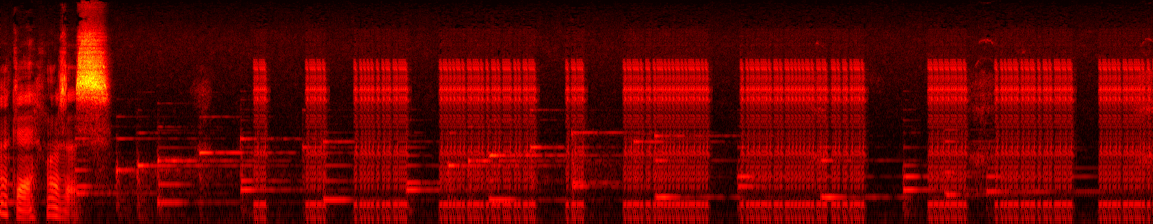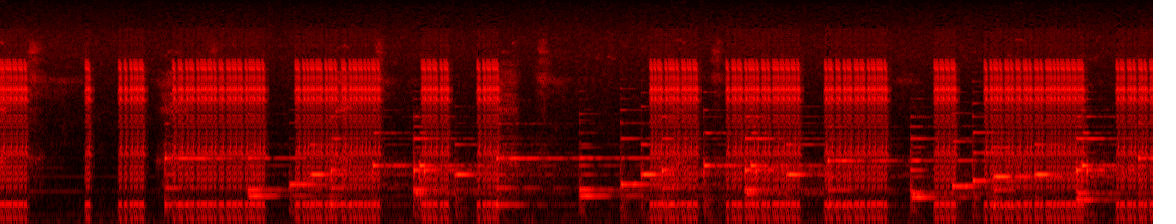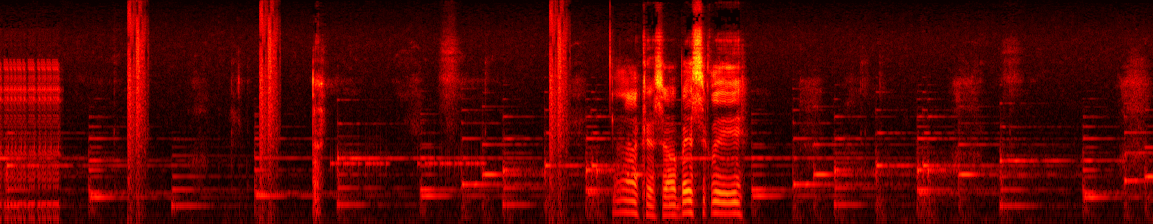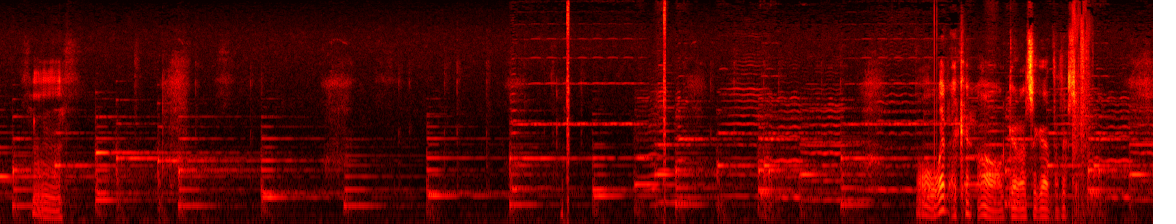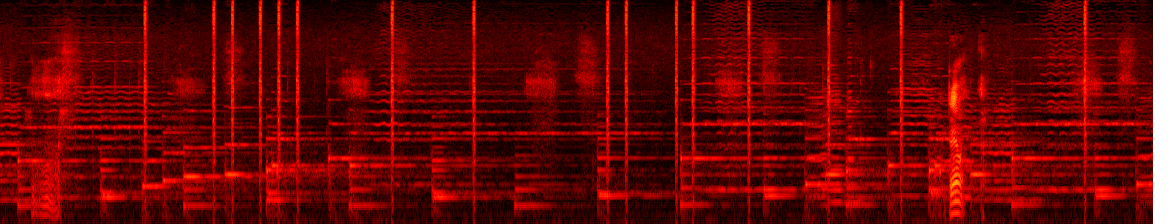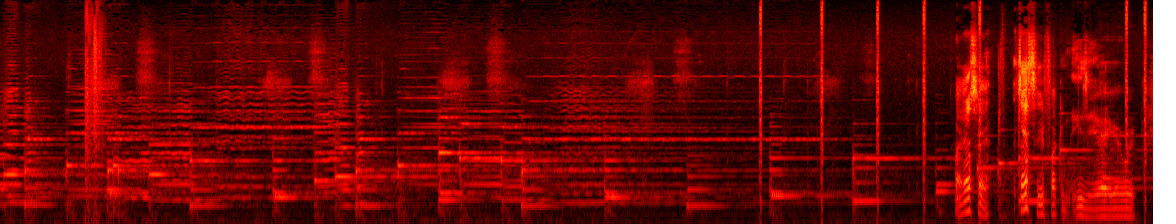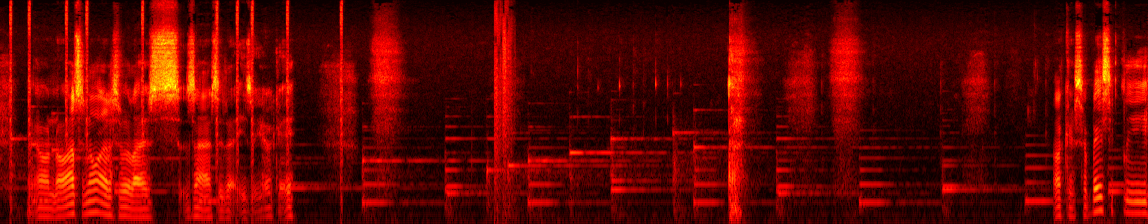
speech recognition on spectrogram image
okay, what is this? Okay, so basically... Hmm. Oh, what? I can't... Oh, okay, I got to fix it. Hmm. Like I said, it's actually fucking easy right here. Oh no, I just, no, I just realized it's not actually that easy. Okay. Okay, so basically...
